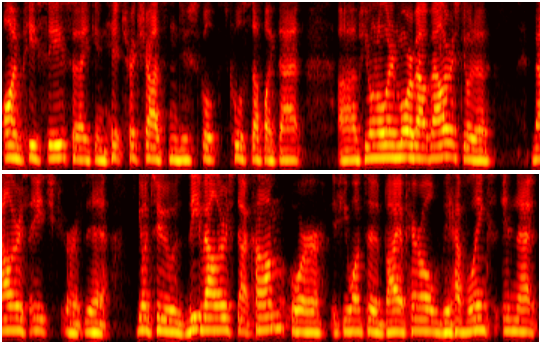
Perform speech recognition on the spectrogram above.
on PC so that you can hit trick shots and do cool, cool stuff like that. Uh, if you want to learn more about Valorous, go to Valorous H or yeah, go to thevalorous.com or if you want to buy apparel, we have links in that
